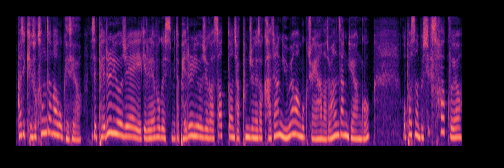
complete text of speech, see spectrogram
아직 계속 성장하고 계세요. 이제 베를리오즈의 얘기를 해보겠습니다. 베를리오즈가 썼던 작품 중에서 가장 유명한 곡 중에 하나죠. 환상교향곡. 오퍼스 넘버 14고요.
